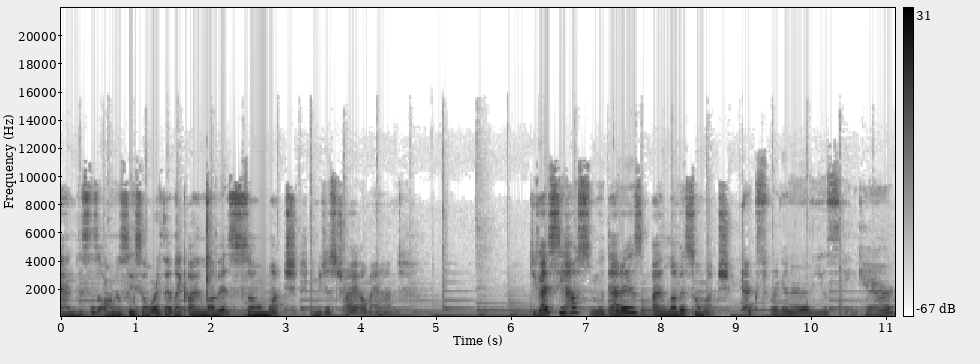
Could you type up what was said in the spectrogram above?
And this is honestly so worth it. Like I love it so much. Let me just try it on my hand. Do you guys see how smooth that is? I love it so much. Next, we're gonna review skincare.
